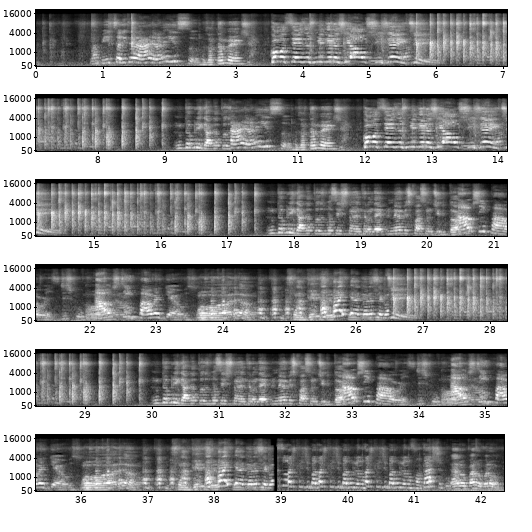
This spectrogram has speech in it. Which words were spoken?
Uma pizza literária, olha isso. Exatamente. Com vocês, as meninas de Ausch, gente! Muito obrigado a todos. Ah, olha isso. Exatamente. Com vocês, as meninas de Ausch, gente! Muito obrigado a todos vocês que estão entrando aí. Primeira vez que faço no TikTok. Austin Powers, desculpa. Olha. Austin Power Girls. Olha, Ai, agora chegou. Muito obrigado a todos vocês que estão entrando aí. Primeira vez que faço no TikTok. Austin Powers, desculpa. Olha. Austin Power Girls. Olha, aí, Ai, agora chegou. Hóspede de barulho, de barulho, hóspede de barulho no Fantástico? Parou, parou, parou.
